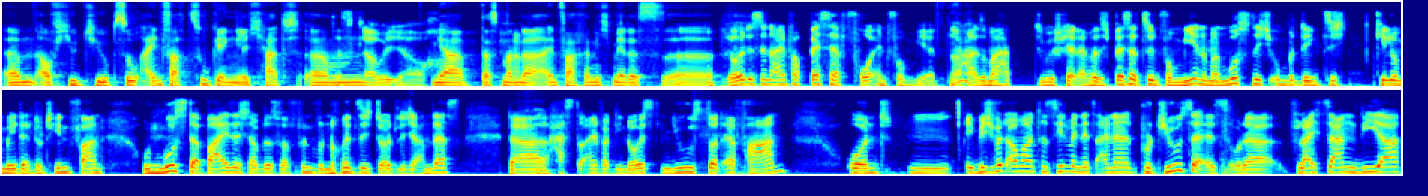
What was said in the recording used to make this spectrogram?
ähm, auf YouTube so einfach zugänglich hat. Ähm, das glaube ich auch. Ja, dass man ja. da einfach nicht mehr das. Äh Leute sind einfach besser vorinformiert. Ne? Ja. Also man hat die Möglichkeit, einfach sich besser zu informieren und man muss nicht unbedingt sich Kilometer dorthin fahren und muss dabei sein. Ich glaube, das war 95 deutlich anders. Da ja. hast du einfach die neuesten News dort erfahren. Und mh, mm, mich würde auch mal interessieren, wenn jetzt einer Producer ist oder vielleicht sagen die ja,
